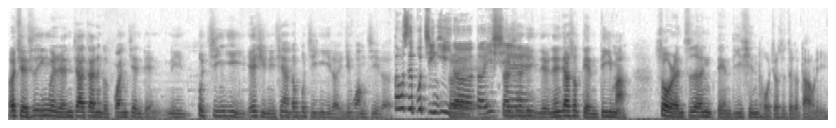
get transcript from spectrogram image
而且是因为人家在那个关键点，你不经意，也许你现在都不经意了，已经忘记了。都是不经意的的一些。但是你人家说点滴嘛，受人之恩，点滴心头，就是这个道理。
